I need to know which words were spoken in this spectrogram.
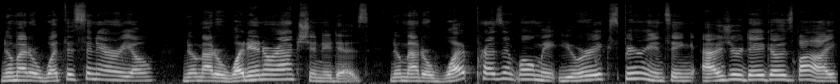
no matter what the scenario, no matter what interaction it is, no matter what present moment you are experiencing as your day goes by,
